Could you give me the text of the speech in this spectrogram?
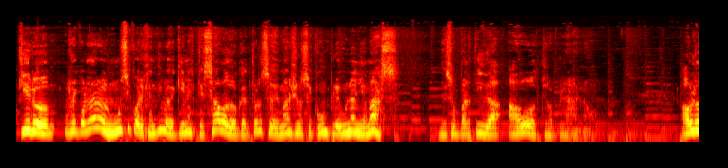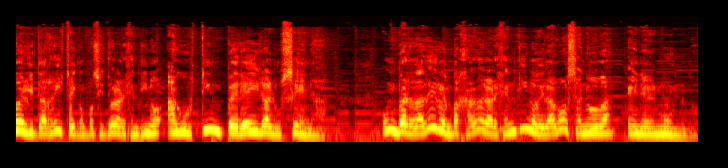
quiero recordar a un músico argentino de quien este sábado 14 de mayo se cumple un año más de su partida a otro plano. Hablo del guitarrista y compositor argentino Agustín Pereira Lucena, un verdadero embajador argentino de la bossa nova en el mundo.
